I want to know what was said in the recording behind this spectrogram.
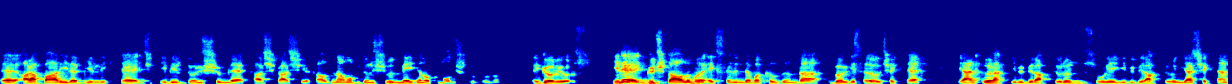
e, Arap Baharı ile birlikte ciddi bir dönüşümle karşı karşıya kaldığını ama bu dönüşümün meydan okuma oluşturduğunu görüyoruz. Yine güç dağılımı ekseninde bakıldığında bölgesel ölçekte yani Irak gibi bir aktörün, Suriye gibi bir aktörün gerçekten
